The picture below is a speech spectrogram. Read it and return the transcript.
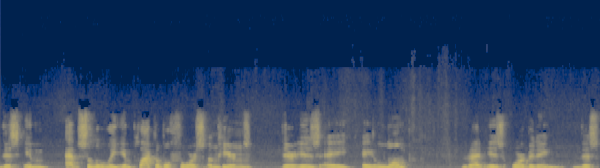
This Im- absolutely implacable force appears. There is a a lump that is orbiting this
